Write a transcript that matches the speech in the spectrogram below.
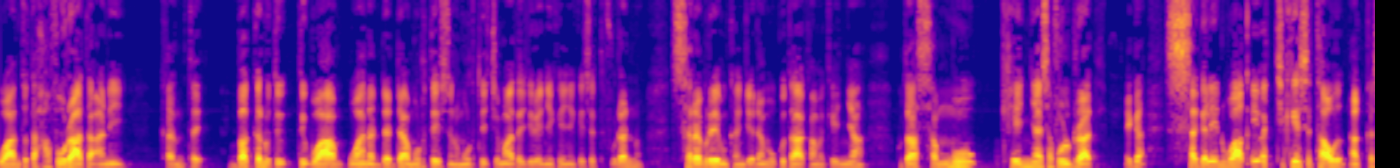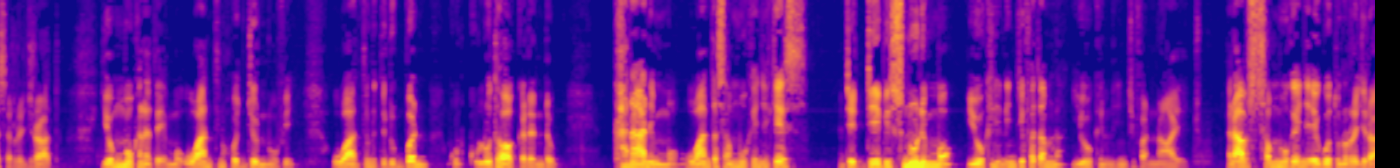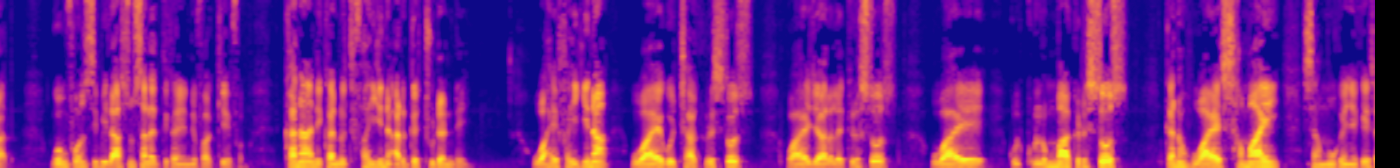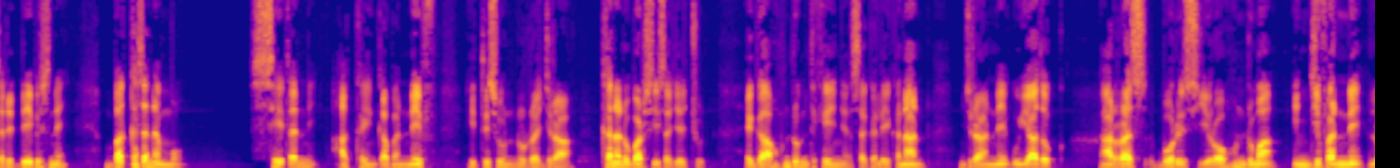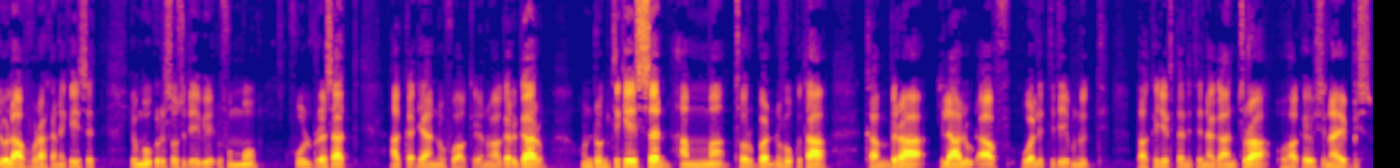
wantoota hafuuraa ta'anii kan ta'e. Bakka nuti waan adda addaa murteessinu murtee cimaa ta'e jireenya keenya keessatti fudhannu sarabireem kan jedhamu kutaa qama keenyaa kutaa sammuu keenyaa isa fuulduraati. Egaa sagaleen waaqayyo achi keessa taa'uun akka sirra jiraatu yommuu kana ta'e immoo wanti hojjennuu fi wanti nuti dubbannu qulqulluu ta'uu akka danda'u kanaan immoo wanta sammuu keenya keessa deddeebisnuun immoo yookiin hin injifatamna yookiin hin injifannaa jechuudha. Kanaaf sammuu keenya eeguutu nurra jiraata. Gonfoon sibiilaa sun sanatti kan inni fakkeeffamu. Kanaani kan nuti fayyina argachuu dandeenya. Waa'ee fayyinaa, waa'ee gochaa kiristoos, waa'ee jaalala kiristoos, waa'ee qulqullummaa kiristoos. Kana waa'ee samaayii sammuu keenya keessa deddeebisne bakka sana immoo seexanni akka hin qabanneef ittisuun nurra jira. Kana nu barsiisa jechuudha. Egaa hundumti keenya sagalee kanaan jiraannee guyyaa tokko har'as boris yeroo hundumaa injifanne lolaa hafuuraa kana keessatti yommuu kiristoos deebi'ee dhufu immoo fuuldura isaatti akka dhiyaannuuf waaqayyoon waa gargaaru hundumti keessan hamma torban dhufu kutaa kan biraa ilaaluudhaaf walitti deebinutti bakka jirtanitti nagaan turaa waaqayyo isin haa eebbisu.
